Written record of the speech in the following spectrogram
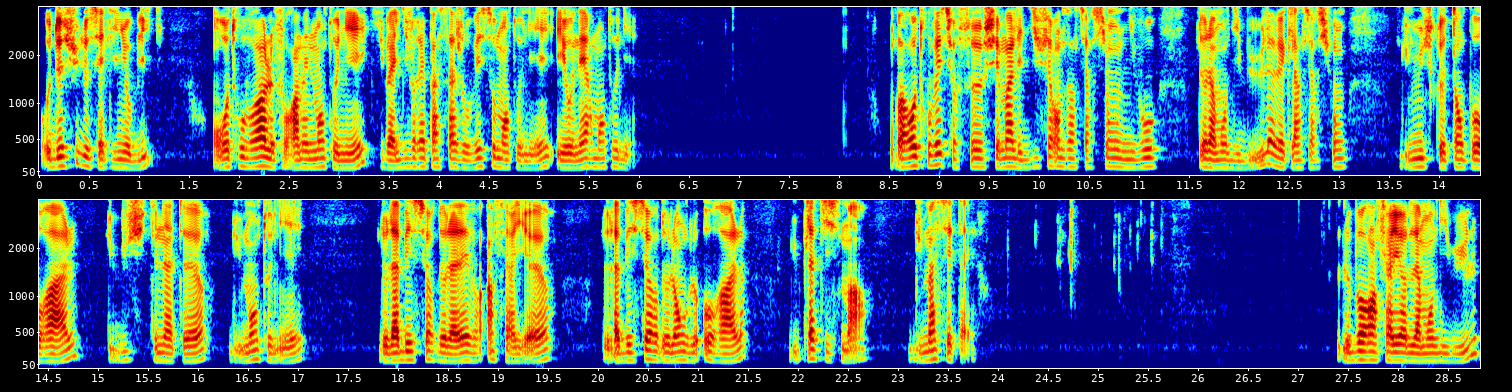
Au-dessus de cette ligne oblique, on retrouvera le foramen mentonnier qui va livrer passage au vaisseau mentonnier et au nerf mentonnier. On va retrouver sur ce schéma les différentes insertions au niveau de la mandibule avec l'insertion du muscle temporal, du buccinateur, du mentonnier, de l'abaisseur de la lèvre inférieure, de l'abaisseur de l'angle oral, du platysma, du masséter. Le bord inférieur de la mandibule,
